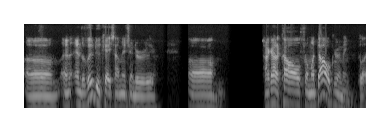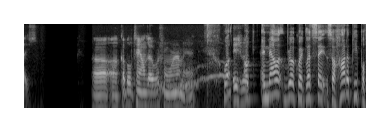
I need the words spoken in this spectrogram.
Um, and and the voodoo case I mentioned earlier. Um, I got a call from a dog grooming place. Uh, a couple of towns over from where I'm at. Well, okay, and now real quick, let's say. So, how do people?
